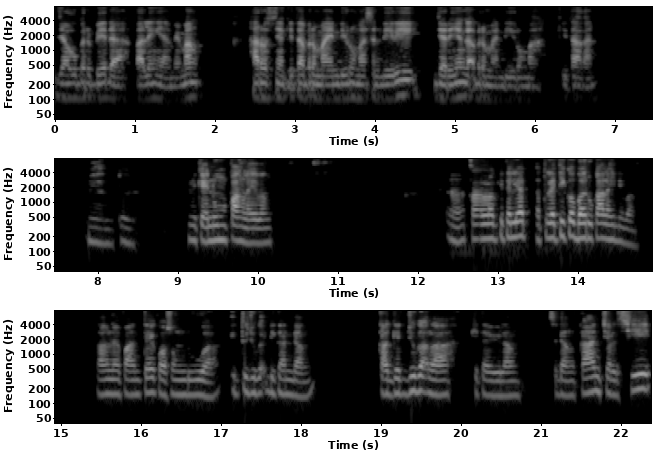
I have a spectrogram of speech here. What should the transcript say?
jauh berbeda. Paling ya memang harusnya kita bermain di rumah sendiri, jadinya nggak bermain di rumah kita kan. Iya betul. Ini kayak numpang lah ya bang. Nah, kalau kita lihat Atletico baru kalah ini bang. Lawan Levante 0-2. Itu juga di kandang. Kaget juga lah kita bilang. Sedangkan Chelsea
